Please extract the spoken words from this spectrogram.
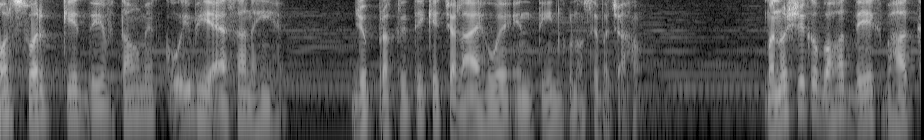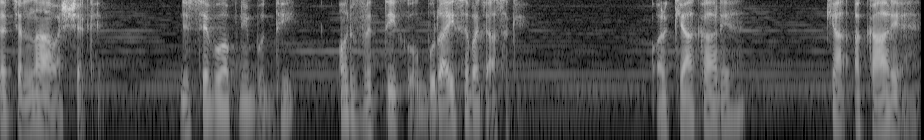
और स्वर्ग के देवताओं में कोई भी ऐसा नहीं है जो प्रकृति के चलाए हुए इन तीन गुणों से बचा हो। मनुष्य को बहुत देख भाग कर चलना आवश्यक है, जिससे वो अपनी बुद्धि और वृत्ति को बुराई से बचा सके। और क्या कार्य है, क्या अकार्य है,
